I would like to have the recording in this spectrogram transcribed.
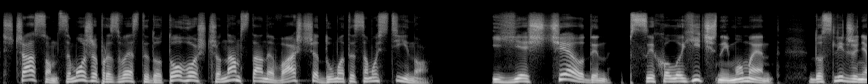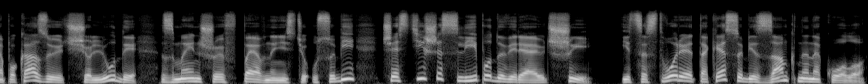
З часом це може призвести до того, що нам стане важче думати самостійно. І є ще один психологічний момент. Дослідження показують, що люди з меншою впевненістю у собі частіше сліпо довіряють ши. І це створює таке собі замкнене коло.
